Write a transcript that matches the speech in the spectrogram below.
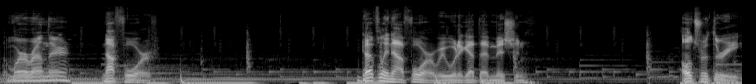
somewhere around there. Not four, Definitely not four. We would have got that mission. Ultra 3.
